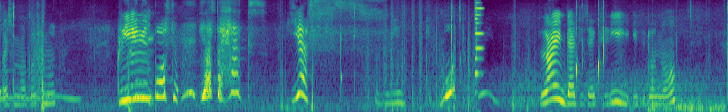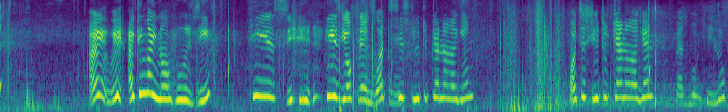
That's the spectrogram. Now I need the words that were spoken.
Question mark, question mark. Green Green. Hmm. imposter. He has the hex. Yes. Green. What? Lime that is actually, if you don't know. I wait, I think I know who is he. He is he is your friend. What's his YouTube channel again? What's his YouTube channel again? Bad boy. He look.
